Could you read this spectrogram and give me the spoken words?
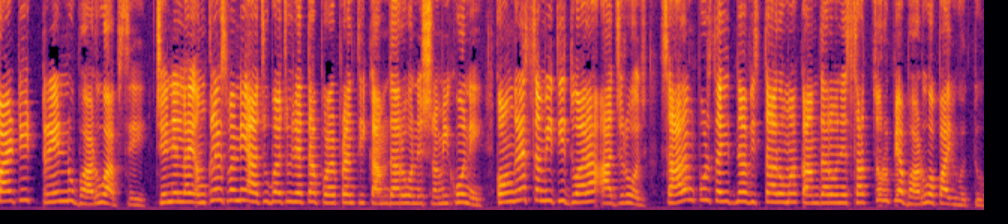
પાર્ટી ટ્રેનનું ભાડું આપશે, જેને લઈ અંકલેશ્વરની આજુબાજુ રહેતા પરપ્રાંતિય કામદારો અને શ્રમિકોને કોંગ્રેસ સમિતિ દ્વારા આજરોજ સારંગપુર સહિતના વિસ્તારોમાં કામદારોને સાતસો રૂપિયા ભાડું અપાયું હતું.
